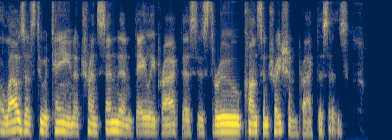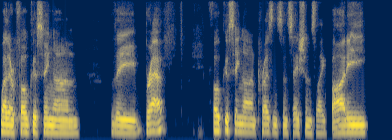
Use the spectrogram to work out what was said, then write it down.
allows us to attain a transcendent daily practice is through concentration practices, whether focusing on the breath, focusing on present sensations like body,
